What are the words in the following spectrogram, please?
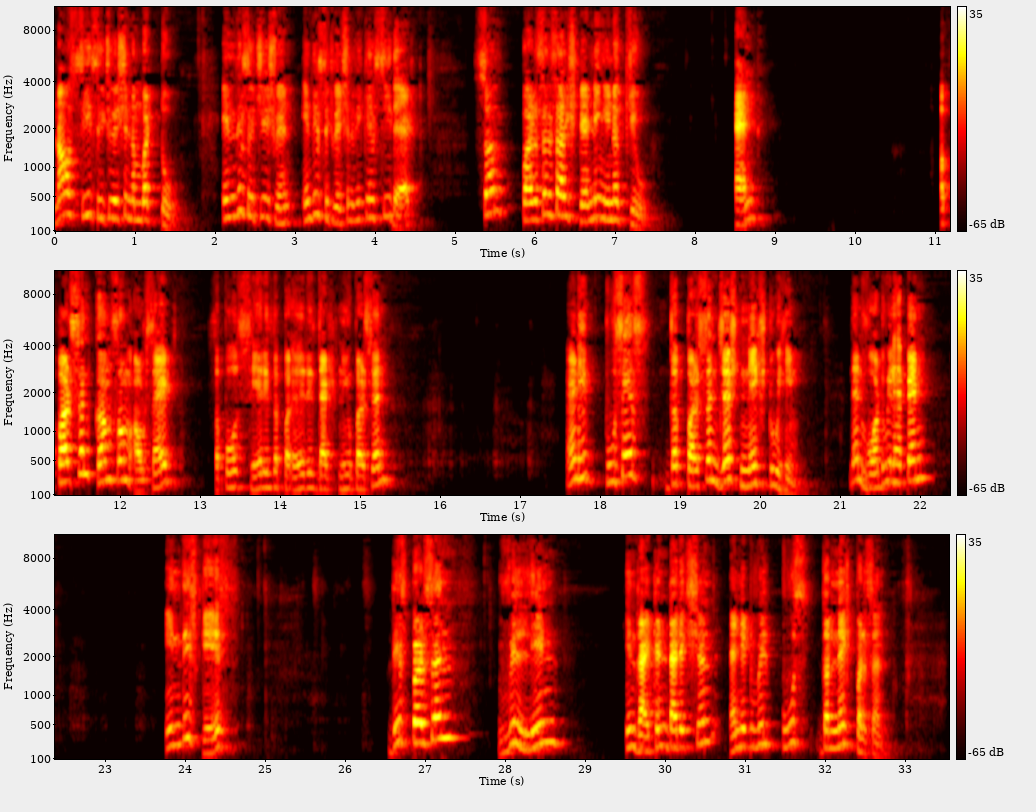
now see situation number two. In this situation in this situation we can see that some persons are standing in a queue and a person come from outside. Suppose here is the here is that new person. And he pushes the person just next to him. Then what will happen? In this case this person will lean in right hand direction and it will push the next person.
